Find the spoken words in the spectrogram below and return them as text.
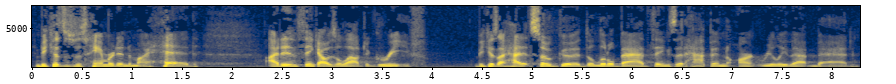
And because this was hammered into my head, I didn't think I was allowed to grieve because I had it so good. The little bad things that happen aren't really that bad.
